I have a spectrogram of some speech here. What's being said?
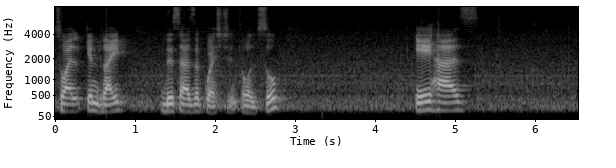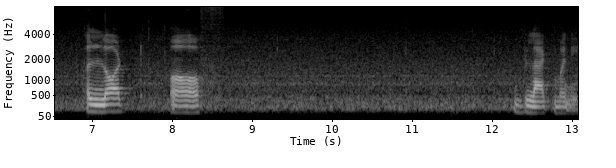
so I can write this as a question also. A has a lot of black money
